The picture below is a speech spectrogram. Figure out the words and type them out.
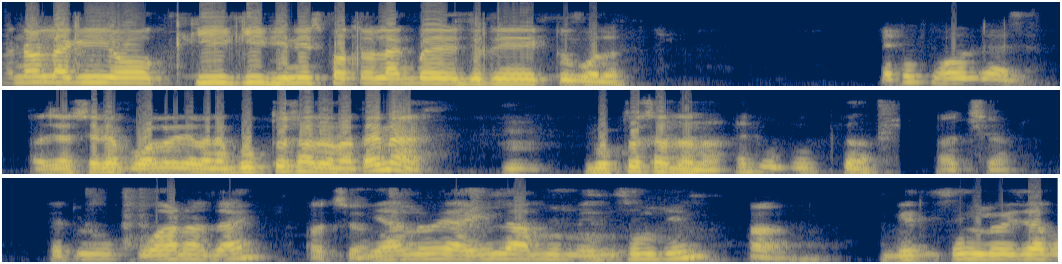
কেন লাগি ও কি কি জিনিসপত্র লাগবে যদি একটু যায় না। আচ্ছা সেটা বলা যাবে না। গুপ্ত সাধনা তাই না? গুপ্ত সাধনা। গুপ্ত। আচ্ছা। সেইটো পোৱা নাযায় আচ্ছা। ইয়ালৈ আহিলে আমি মেডিচিন দিম। হ্যাঁ। মেডিচিন লৈ যাব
